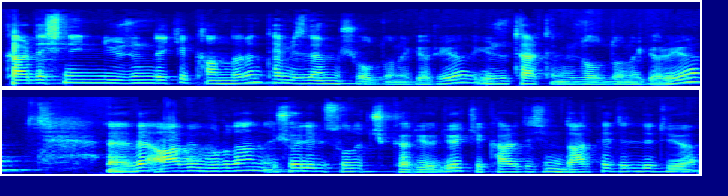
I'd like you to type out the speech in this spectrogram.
kardeşinin yüzündeki kanların temizlenmiş olduğunu görüyor. Yüzü tertemiz olduğunu görüyor. Ee, ve abi buradan şöyle bir sonuç çıkarıyor. Diyor ki kardeşim darp edildi diyor.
